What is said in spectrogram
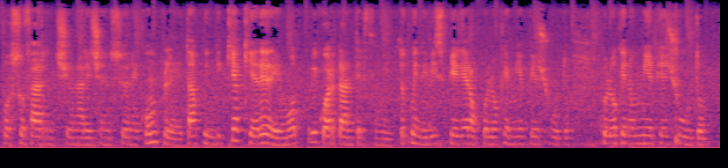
posso farci una recensione completa, quindi chiacchiereremo riguardante il fumetto, quindi vi spiegherò quello che mi è piaciuto, quello che non mi è piaciuto,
